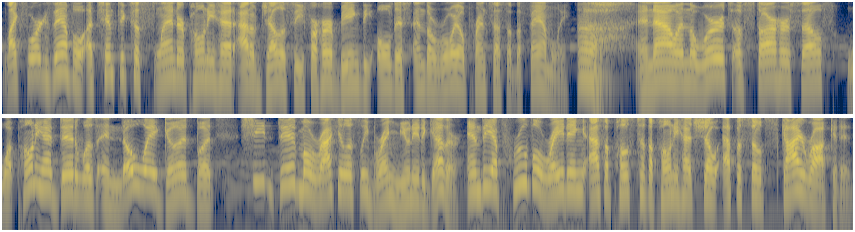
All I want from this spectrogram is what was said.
Like for example, attempting to slander Ponyhead out of jealousy for her being the oldest and the royal princess of the family. and now in the words of Star herself, what Ponyhead did was in no way good, but she did miraculously bring Mewni together, and the approval rating as opposed to the Ponyhead Show episode skyrocketed.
